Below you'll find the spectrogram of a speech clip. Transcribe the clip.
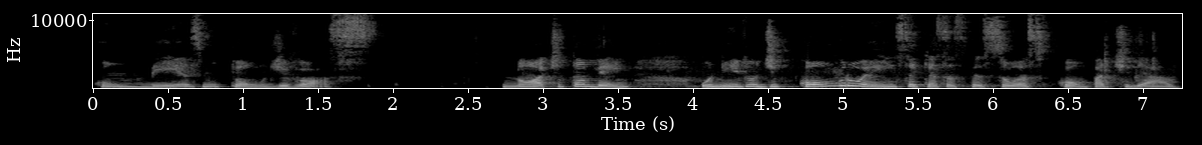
com o mesmo tom de voz. Note também o nível de congruência que essas pessoas compartilhavam.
